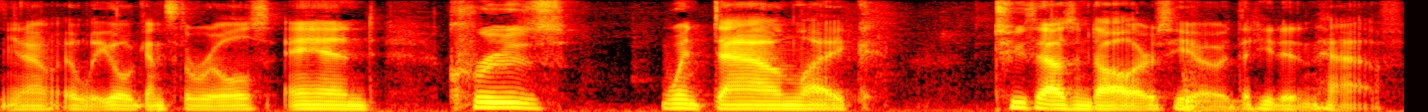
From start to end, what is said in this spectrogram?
you know illegal against the rules. And Cruz went down like two thousand dollars he owed that he didn't have.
